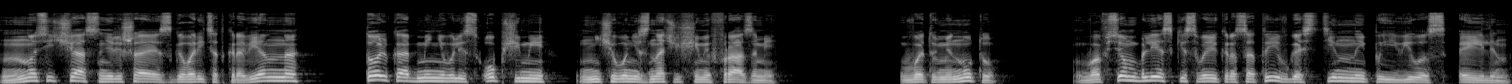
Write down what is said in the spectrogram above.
Но сейчас, не решаясь говорить откровенно, только обменивались общими, ничего не значащими фразами. В эту минуту во всем блеске своей красоты в гостиной появилась Эйлин.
